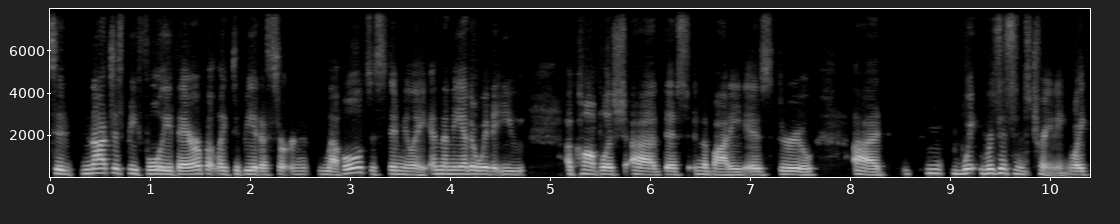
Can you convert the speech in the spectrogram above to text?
to not just be fully there but like to be at a certain level to stimulate and then the other way that you accomplish uh, this in the body is through uh, w- resistance training, like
